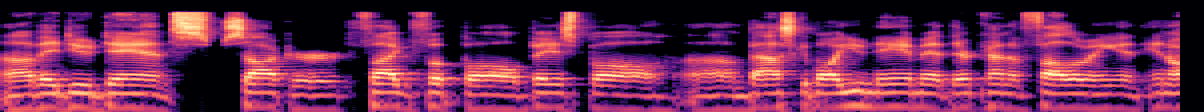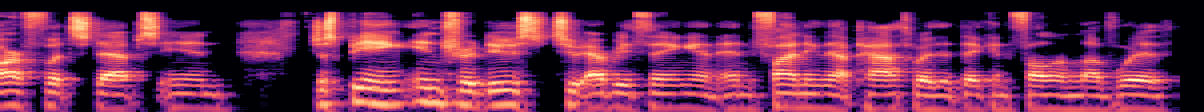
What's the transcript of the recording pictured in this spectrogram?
Uh, they do dance, soccer, flag football, baseball, um, basketball. You name it. They're kind of following in, in our footsteps in just being introduced to everything and and finding that pathway that they can fall in love with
